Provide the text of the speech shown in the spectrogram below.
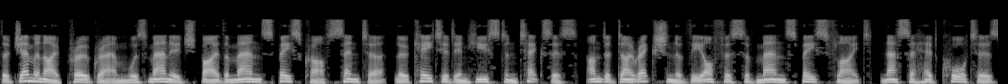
The Gemini program was managed by the Manned Spacecraft Center, located in Houston, Texas, under direction of the Office of Manned Spaceflight, NASA Headquarters,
